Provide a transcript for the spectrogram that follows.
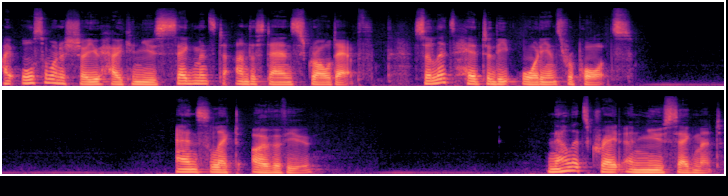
I also want to show you how you can use segments to understand scroll depth. So let's head to the Audience Reports and select Overview. Now let's create a new segment.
